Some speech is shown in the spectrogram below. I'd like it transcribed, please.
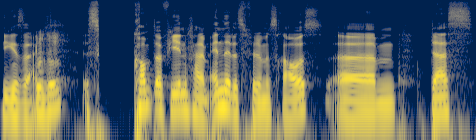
wie gesagt. Mhm. Es kommt auf jeden Fall am Ende des Filmes raus, ähm, dass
